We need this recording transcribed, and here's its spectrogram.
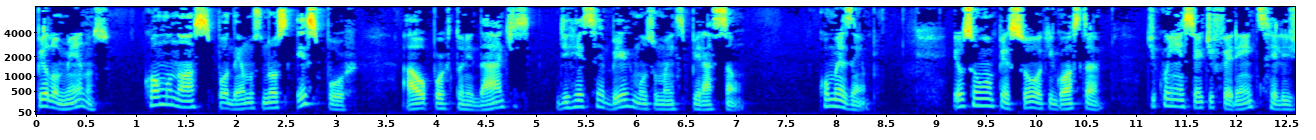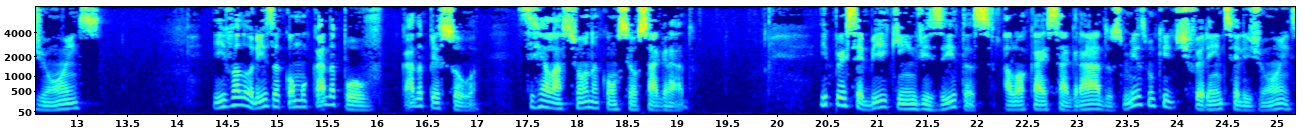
pelo menos, como nós podemos nos expor a oportunidades de recebermos uma inspiração. Como exemplo, eu sou uma pessoa que gosta de conhecer diferentes religiões e valoriza como cada povo, cada pessoa se relaciona com o seu sagrado. E percebi que em visitas a locais sagrados, mesmo que de diferentes religiões,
